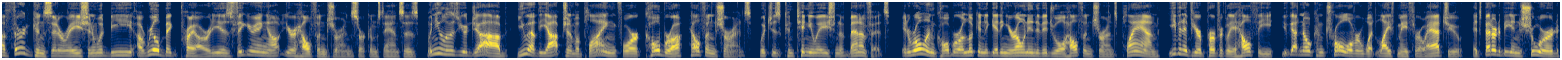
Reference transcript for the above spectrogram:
A third consideration would be a real big priority is figuring out your health insurance circumstances. When you lose your job, you have the option of applying for COBRA health insurance, which is continuation of benefits. Enroll in COBRA or look into getting your own individual health insurance plan. Even if you're perfectly healthy, you've got no control over what life may throw at you. It's better to be insured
